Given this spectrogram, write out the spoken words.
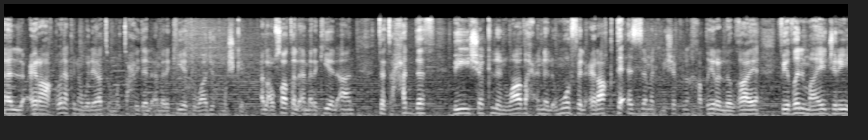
العراق ولكن الولايات المتحدة الأمريكية تواجه مشكلة. الأوساط الأمريكية الآن تتحدث بشكل واضح أن الأمور في العراق تأزمت بشكل خطير للغاية في ظل ما يجري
